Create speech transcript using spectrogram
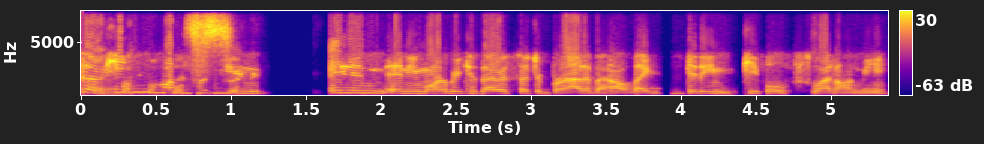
So he didn't want to put me in, in anymore because I was such a brat about like getting people sweat on me.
